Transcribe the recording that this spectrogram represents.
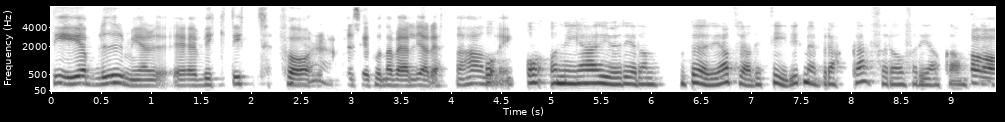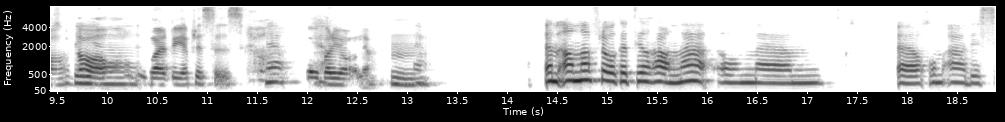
det blir mer eh, viktigt för att vi ska kunna välja rätt behandling. Och, och, och, ni har ju redan börjat väldigt tidigt med BRCA för ovarialcancer. Ja, det, ja OVRD precis. Ja. Ovarial, mm. ja. En annan fråga till Hanna om eh, eh om ADC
